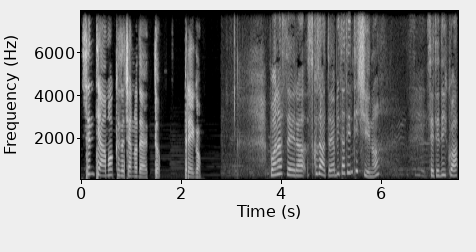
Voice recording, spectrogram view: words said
Sentiamo cosa ci hanno detto. Prego. Buonasera, scusate, abitate in Ticino? Siete di qua?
